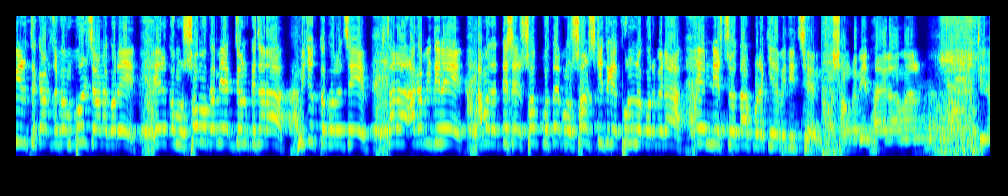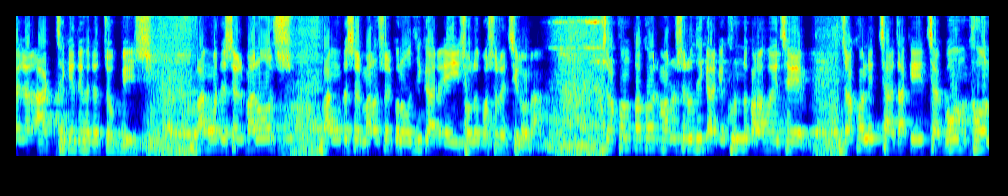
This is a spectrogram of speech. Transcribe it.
বিরুদ্ধে কার্যক্রম পরিচালনা করে এরকম সমকামী একজনকে যারা নিযুক্ত করেছে, তারা আগামী দিনে আমাদের দেশের সভ্যতা এবং সংস্কৃতিকে ক্ষুণ্ণ করবে না। এর নিশ্চয়তা আপনারা কীভাবে দিচ্ছেন? সংগ্রামী ভাইয়েরা আমার, দুই থেকে দুই বাংলাদেশের মানুষ, বাংলাদেশের মানুষের অধিকার এই ষোলো বছরে ছিল না। যখন তখন মানুষের অধিকারকে ক্ষুণ্ণ করা হয়েছে, যখন ইচ্ছা, যাকে ইচ্ছা, গুম, খুন,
